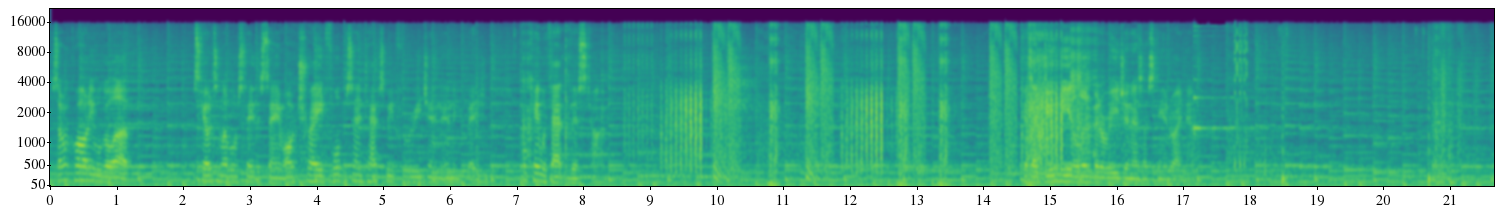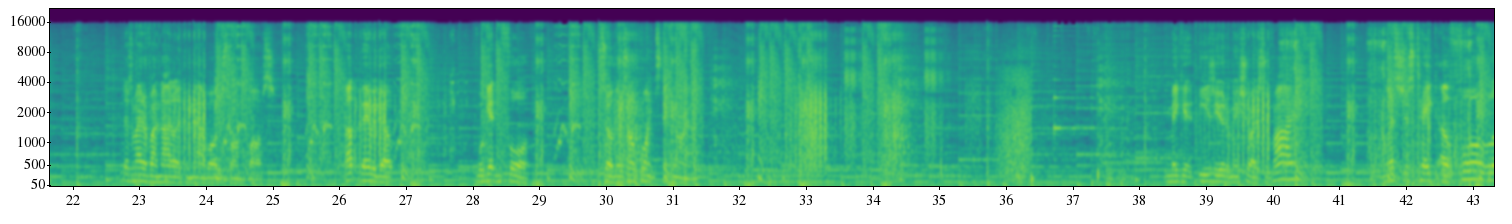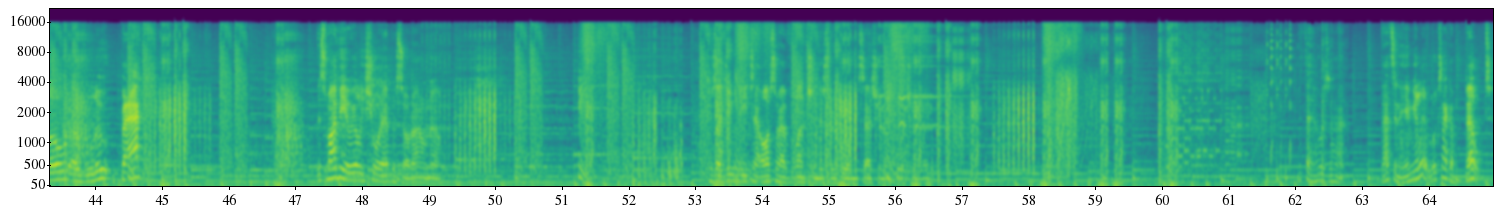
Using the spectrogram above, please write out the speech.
Summon quality will go up. The skeleton level will stay the same. I'll trade 4% attack speed for regen and evasion. Okay with that this time. Need a little bit of regen as I stand right now. Doesn't matter if I annihilate them now, I've already spawned the boss. Up, oh, there we go. We're getting four. So there's no point sticking around. Make it easier to make sure I survive. Let's just take a full load of loot back. This might be a really short episode, I don't know. Because I do need to also have lunch in this recording session, unfortunately. What the hell is that? That's an amulet? Looks like a belt.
